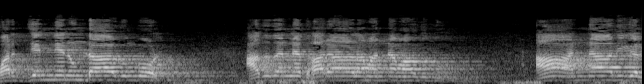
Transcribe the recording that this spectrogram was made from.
പർജന്യനുണ്ടാകുമ്പോൾ അത് തന്നെ ധാരാളം അന്നമാകുന്നു. ആ അന്നാദികൾ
